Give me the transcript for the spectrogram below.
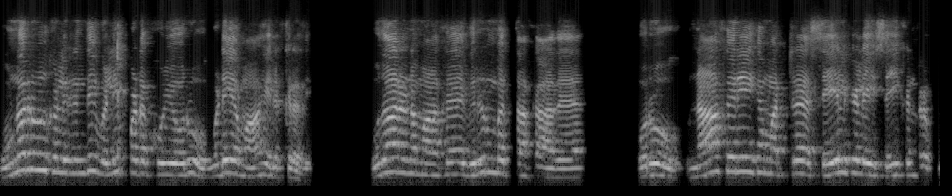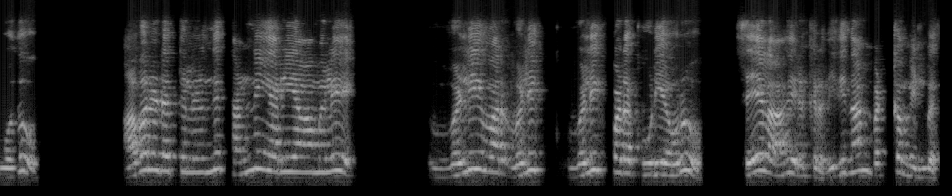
உணர்வுகளிலிருந்து வெளிப்படக்கூடிய ஒரு விடயமாக இருக்கிறது. உதாரணமாக விரும்பத்தகாத ஒரு நாகரீகமற்ற செயல்களை செய்கின்ற போது அவரிடத்திலிருந்து தன்னை அறியாமலே வெளிவர் வெளி வெளிப்படக்கூடிய ஒரு செயலாக இருக்கிறது. இதுதான் வெட்கம் என்பது.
